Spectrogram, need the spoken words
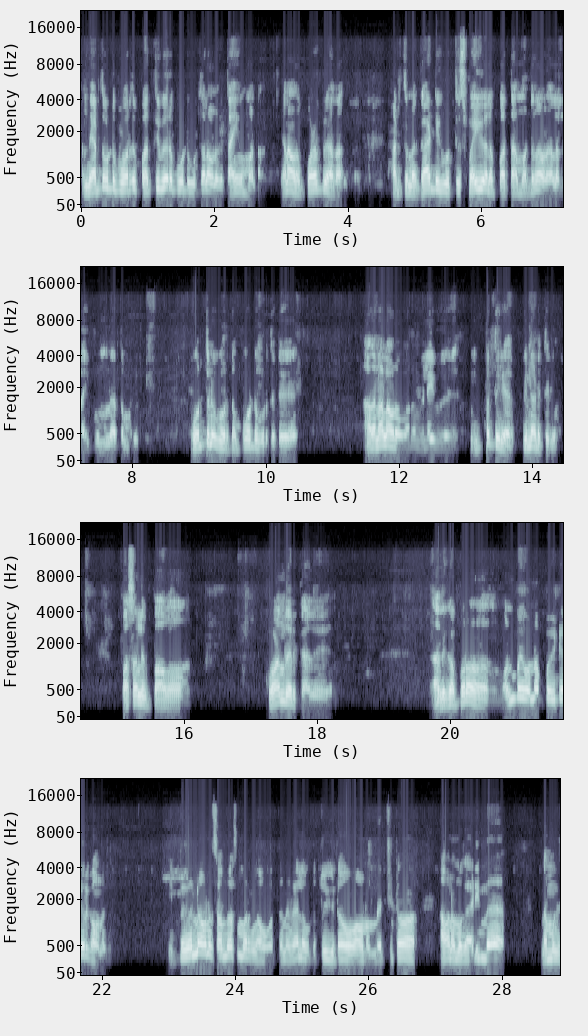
அந்த இடத்த விட்டு போகிறதுக்கு பத்து பேரை போட்டு கொடுத்தாலும் அவனுக்கு தயங்க மாட்டான். ஏன்னா அவனுக்கு பொழப்பே அதான். அடுத்தவனை காட்டி கொடுத்து ஸ்பை வேலை பார்த்தா மட்டும்தான் அவனால் லைஃப்பை முன்னேற்ற முடியும். ஒருத்தனுக்கு ஒருத்தன் போட்டு கொடுத்துட்டு அதனால் அவனுக்கு வர விளைவு இப்போ தெரியாது பின்னாடி தெரியும். பசங்களுக்கு பாவம். குழந்தை இருக்காது. அதுக்கப்புறம் ஒன் பை ஒன்னா போயிட்டே இருக்கும் அவனுக்கு. இப்போ வேணா அவனுக்கு சந்தோஷமா இருக்கலாம். ஒருத்தனை வேலை விட்டு தூக்கிட்டோம் அவனை மெரிச்சிட்டோம் அவன் நமக்கு அடிமை நமக்கு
